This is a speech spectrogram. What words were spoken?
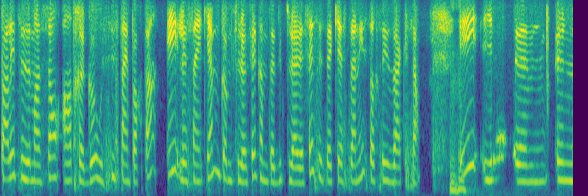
Parler de ses émotions entre gars aussi, c'est important. Et le cinquième, comme tu l'as fait, comme tu as dit que tu l'avais fait, c'est se questionner sur ses actions. Mhm. Et il y a euh, une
